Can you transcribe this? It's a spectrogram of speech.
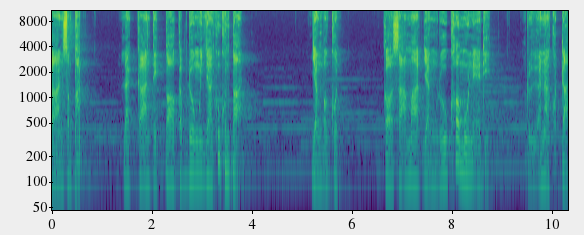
การสัมผัส และการติดต่อกับดวงวิญญาณของคนตายอย่างบางคน ก็สามารถยังรู้ข้อมูลในอดีต หรืออนาคตได้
